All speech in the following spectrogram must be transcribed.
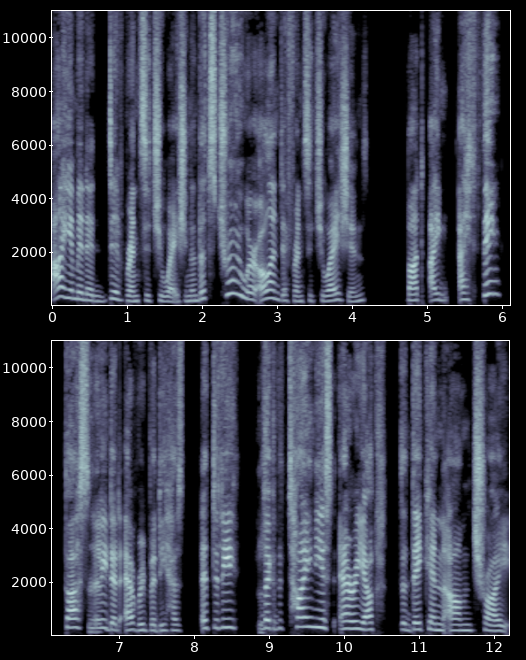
I am in a different situation. And that's true. We're all in different situations. But I, I think personally that everybody has at least like the tiniest area that they can, um, try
